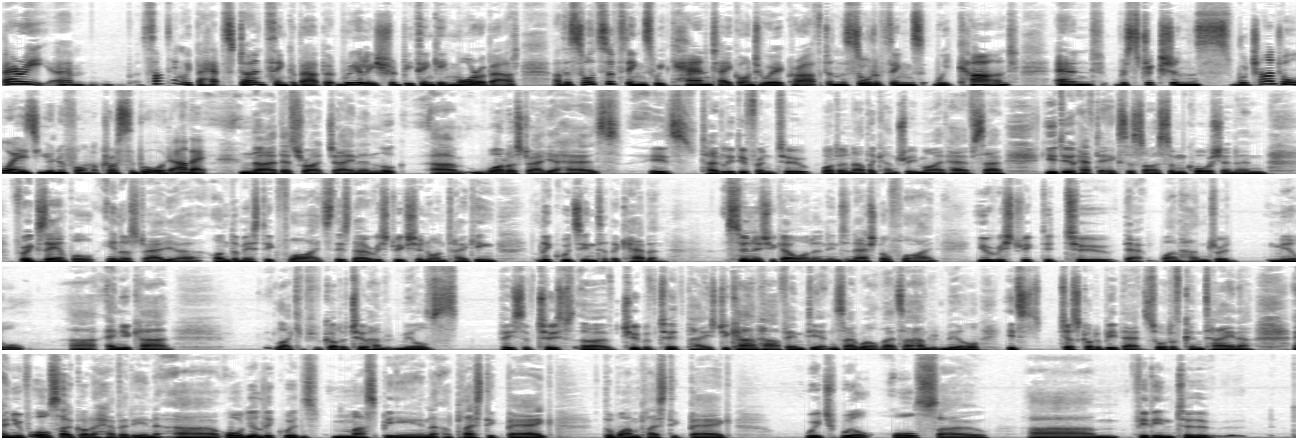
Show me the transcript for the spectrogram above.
Barry, um, something we perhaps don't think about but really should be thinking more about are the sorts of things we can take onto aircraft and the sort of things we can't, and restrictions which aren't always uniform across the board, are they? No, that's right, Jane. And look, um, what Australia has is totally different to what another country might have. So you do have to exercise some caution. And for example, in Australia, on domestic flights, there's no restriction on taking liquids into the cabin. As soon as you go on an international flight, you're restricted to that 100 mil, uh, and you can't, like if you've got a 200 mils piece of tooth, uh, tube of toothpaste, you can't half empty it and say, well, that's 100 mil. It's just got to be that sort of container. And you've also got to have it in, uh, all your liquids must be in a plastic bag, the one plastic bag, which will also um, fit into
